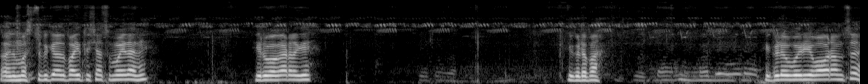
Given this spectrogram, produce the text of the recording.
आणि मस्त आता पाहिजे तशाच मैदान आहे. हिरवगार लगे इकडं पा. इकडं वरी वावर आमचं.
